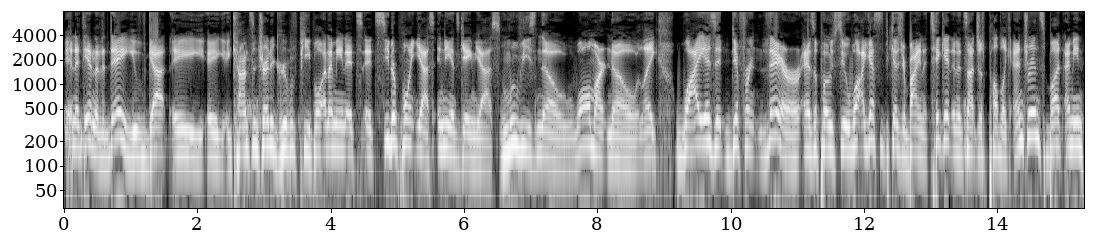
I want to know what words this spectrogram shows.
And at the end of the day, you've got a, a, a, concentrated group of people. And I mean, it's it's Cedar Point, yes. Indians game, yes. Movies, no. Walmart, no. Like, why is it different there as opposed to? Well, I guess it's because you're buying a ticket and it's not just public entrance. But I mean,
